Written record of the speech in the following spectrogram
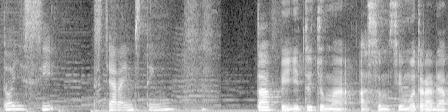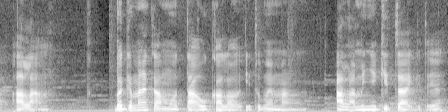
Itu aja sih secara insting. Tapi itu cuma asumsimu terhadap alam. Bagaimana kamu tahu kalau itu memang alaminya kita gitu ya?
